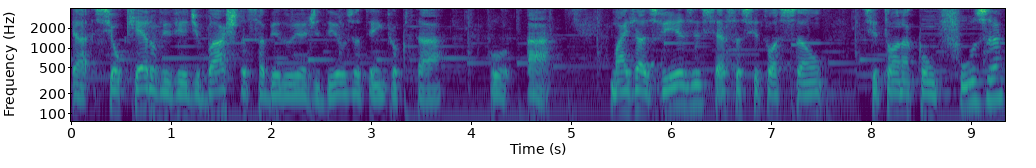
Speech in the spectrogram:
Ah, se eu quero viver debaixo da sabedoria de Deus, eu tenho que optar por A. Mas às vezes essa situação se torna confusa,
